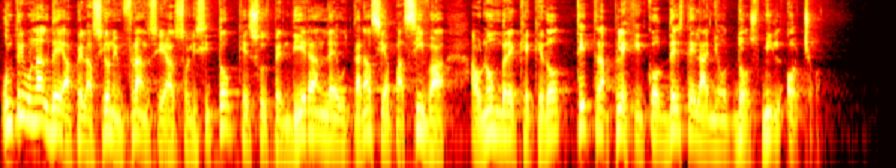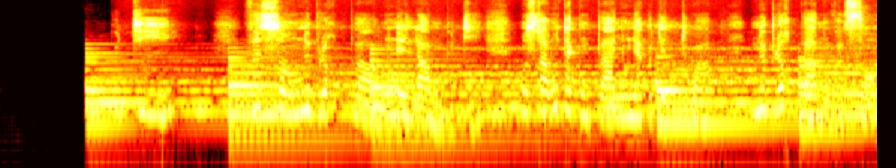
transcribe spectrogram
Un tribunal de apelación en Francia solicitó que suspendieran la eutanasia pasiva a un hombre que quedó tetrapléjico desde el año 2008. Petit, Vincent, ne on est là, mon petit. On sera, on t'accompagne, on est à côté de toi. Ne pleure pas, mon Vincent.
